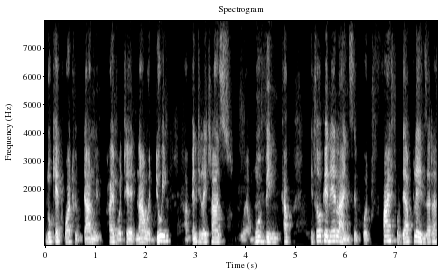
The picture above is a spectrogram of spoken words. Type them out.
Look at what we've done. We've pivoted. Now we're doing our ventilators. We're moving. Ethiopian Airlines have got five of their planes that are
